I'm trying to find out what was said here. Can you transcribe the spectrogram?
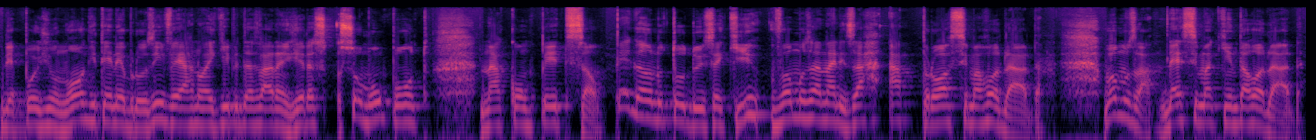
Depois de um longo e tenebroso inverno, a equipe das Laranjeiras somou um ponto na competição. Pegando tudo isso aqui, vamos analisar a próxima rodada. Vamos lá, 15ª rodada.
